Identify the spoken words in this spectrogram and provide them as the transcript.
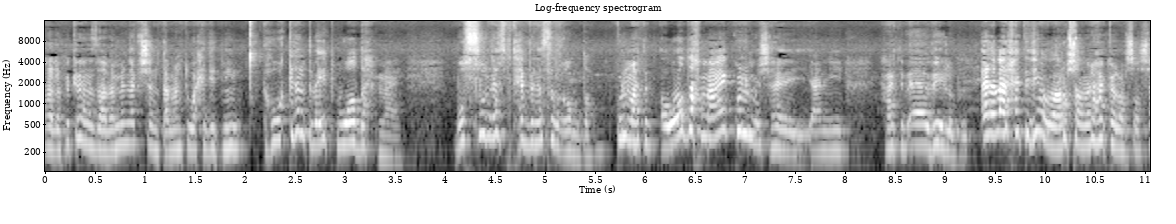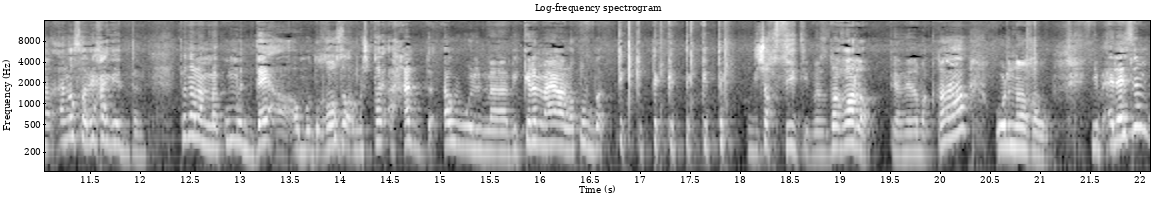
على فكرة أنا زعلان منك عشان أنت عملت واحد اتنين. هو كده أنت بقيت واضح معاه. بصوا الناس بتحب الناس الغامضة. كل ما هتبقى واضح معاه كل مش هي يعني هتبقى افيلبل أنا بقى الحتة دي ما بعرفش أعملها كرش عشان أنا صريحة جدا. فأنا لما أكون متضايقة أو متغاظة أو مش طايقة حد أول ما بيتكلم معايا على طول تك تك تك تك دي شخصيتي بس ده غلط. يعني أنا بقتنعها وقلنا غلط. يبقى لازم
